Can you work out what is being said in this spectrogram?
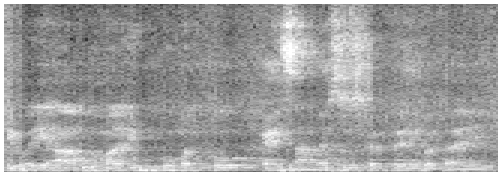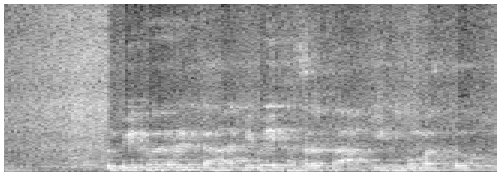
कि, भाई, आप हमारी हुकूमत को कैसा महसूस करते हैं, बताइए। तो बीरबल ने कहा कि, भाई, हज़रत, आपकी हुकूमत तो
